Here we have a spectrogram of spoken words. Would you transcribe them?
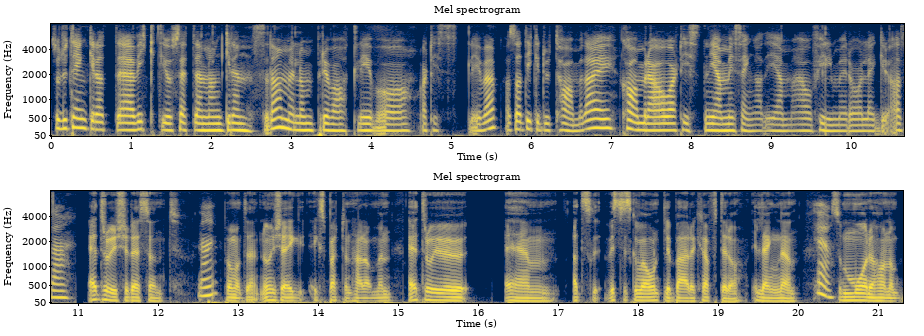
Så du tenker at det er viktig å sette en annen grense da, mellom privatliv og artistlivet? Altså at ikke du tar med deg kamera og artisten hjem i senga di hjemme og filmer og legger Altså, Jeg tror ikke det er sunt, nei. på en måte. Nå er ikke jeg eksperten her, da, men jeg tror jo em, at hvis det skal være ordentlig bærekraftig da, i lengden, Ja. så må du ha noen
